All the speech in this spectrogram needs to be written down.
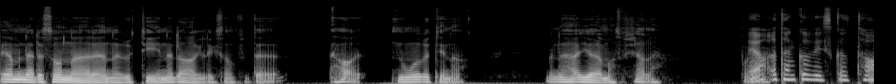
Ja, men er det sånn det er en rutinedag, liksom? For det, jeg har noen rutiner, men det gjør masse forskjellig. Ja, jeg tenker vi skal ta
